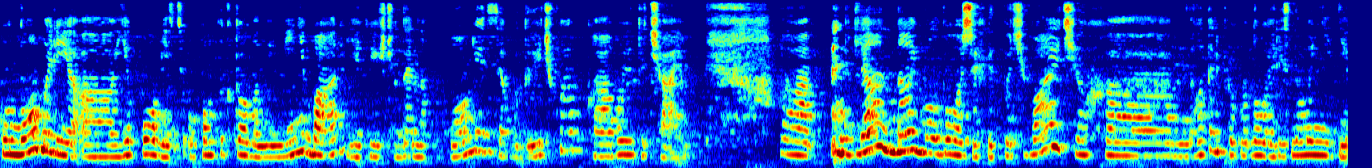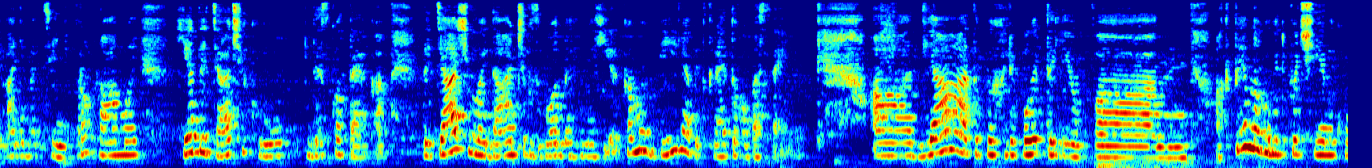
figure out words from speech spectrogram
У номері є повністю укомплектований міні-бар, який щоденно поповнюється водичкою, кавою та чаєм. Для наймолодших відпочиваючих готель пропонує різноманітні анімаційні програми, є дитячий клуб, дискотека, дитячий майданчик з водними гірками біля відкритого басейну. Для таких любителів активного відпочинку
